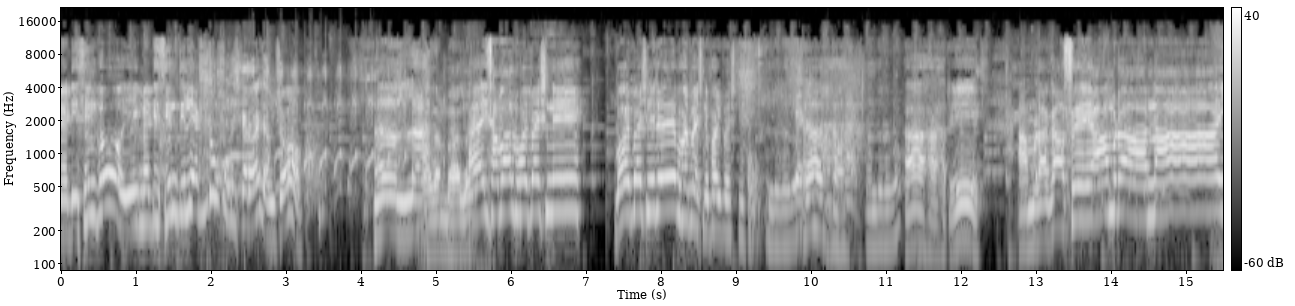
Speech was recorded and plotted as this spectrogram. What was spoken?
মেডিসিন গো এই মেডিসিন দিলে একদম পরিষ্কার হয়ে যাবে সব। আল্লাহ। ভালো। এই সাবাল ভয় পাইস নি? ভয় পাইস নি রে? ভয় পাইস নি ভয় পাইস নি। আহা রে আমরা গাছে আমরা নাই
